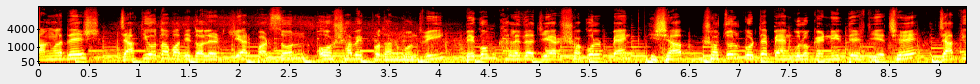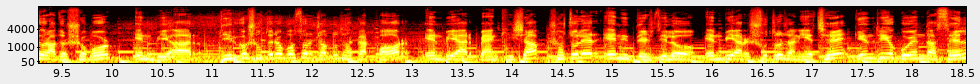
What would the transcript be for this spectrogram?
বাংলাদেশ জাতীয়তাবাদী দলের চেয়ারপারসন ও সাবেক প্রধানমন্ত্রী বেগম খালেদা জিয়ার সকল ব্যাংক হিসাব সচল করতে ব্যাংকগুলোকে নির্দেশ দিয়েছে জাতীয় রাজস্ব বোর্ড, এনবিআর। দীর্ঘ সতেরো বছর যত থাকার পর এনবিআর ব্যাংক হিসাব সচলের এ নির্দেশ দিল। এনবিআর সূত্র জানিয়েছে, কেন্দ্রীয় গোয়েন্দা সেল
